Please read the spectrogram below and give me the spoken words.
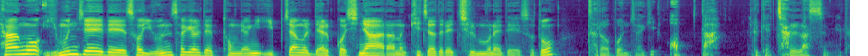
향후 이 문제에 대해서 윤석열 대통령이 입장을 낼 것이냐라는 기자들의 질문에 대해서도 들어본 적이 없다. 이렇게 잘랐습니다.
